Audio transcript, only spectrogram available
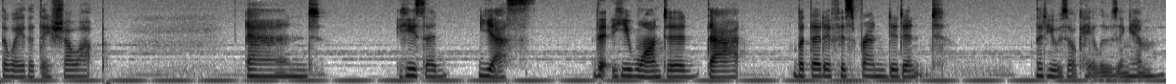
the way that they show up. And he said, yes, that he wanted that, but that if his friend didn't, that he was okay losing him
